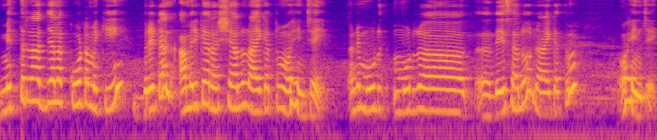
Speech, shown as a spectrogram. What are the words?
మిత్ర రాజ్యాల కూటమికి బ్రిటన్ అమెరికా రష్యాలు నాయకత్వం వహించాయి. అంటే మూడు మూడు దేశాలు నాయకత్వం వహించాయి.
